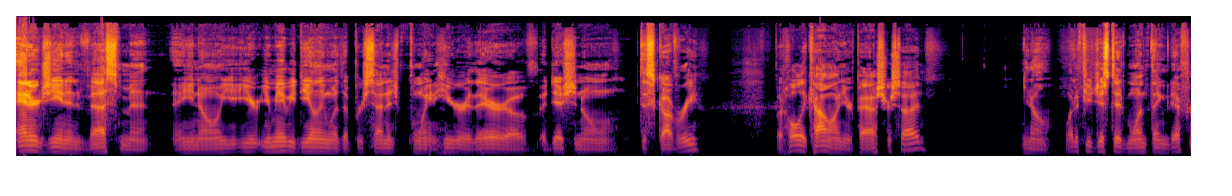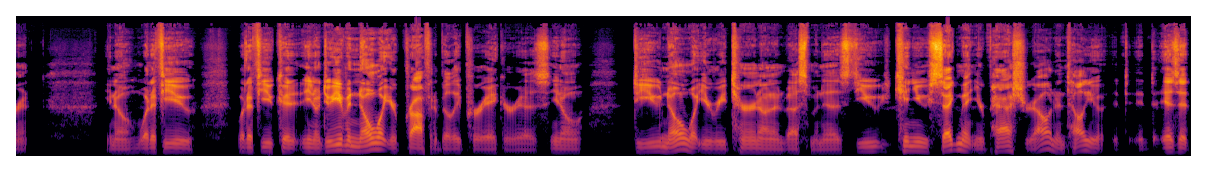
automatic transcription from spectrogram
energy and investment. You know, you're, you're maybe dealing with a percentage point here or there of additional discovery. But holy cow, on your pasture side, you know, what if you just did one thing different? You know, what if you, what if you could, you know, do you even know what your profitability per acre is? You know, do you know what your return on investment is? Do you can you segment your pasture out and tell you is it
